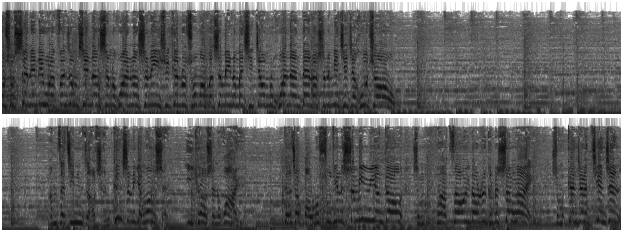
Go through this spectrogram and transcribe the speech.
我说圣灵令我的分众，我们先让神的话，让神的应许更多充满我们生命，那么，请将我们的患难带到神的面前，讲呼求。他们在今天早晨更深的仰望神，依靠神的话语，得着保罗属天的生命与恩膏，什么不怕遭遇到任何的伤害，什么更加的见证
